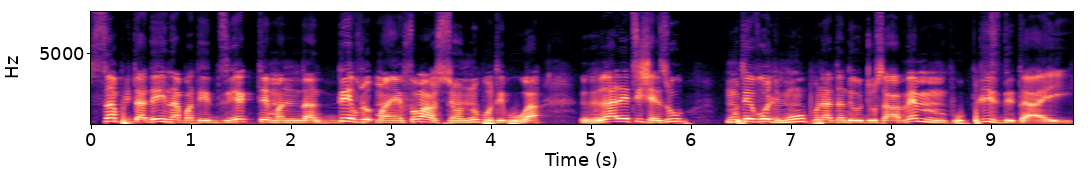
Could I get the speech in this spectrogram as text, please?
San pli tade, yon apante direkteman dan devlopman informasyon nou pote pou wa, rale ti chezou, moute volimou pou nan tende ou djosa avem pou plis detay.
